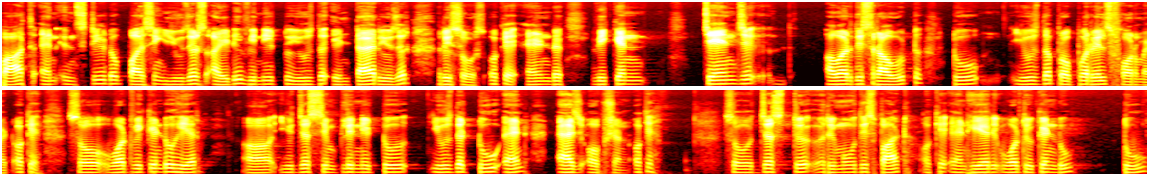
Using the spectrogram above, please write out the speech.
path and instead of passing users id we need to use the entire user resource. Okay and we can change our this route to use the proper rails format. Okay so what we can do here uh, you just simply need to use the to and as option. Okay so just uh, remove this part. Okay and here what you can do to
